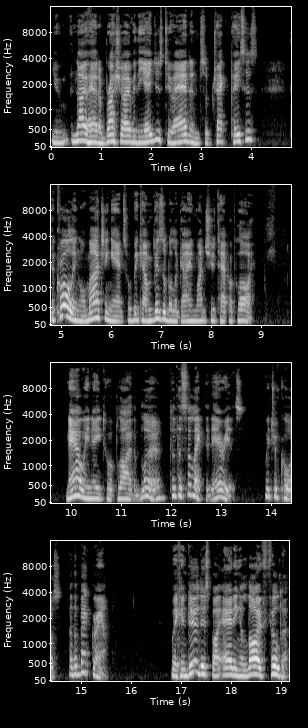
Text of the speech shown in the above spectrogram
you know how to brush over the edges to add and subtract pieces. The crawling or marching ants will become visible again once you tap apply. Now we need to apply the blur to the selected areas, which of course are the background. We can do this by adding a live filter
